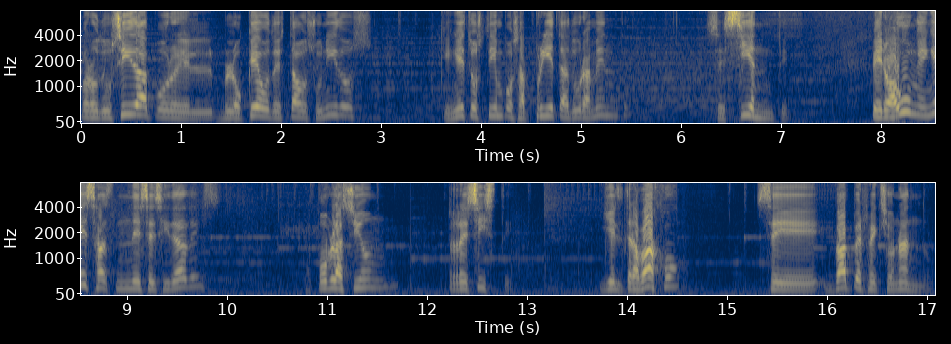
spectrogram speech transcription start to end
producida por el bloqueo de Estados Unidos, que en estos tiempos aprieta duramente, se siente. Pero aún en esas necesidades, la población resiste y el trabajo se va perfeccionando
